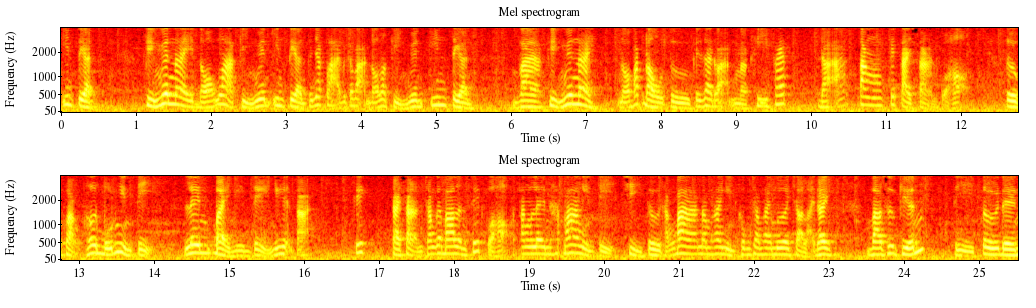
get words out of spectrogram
in tiền. Kỷ nguyên này đó là kỷ nguyên in tiền. Tôi nhắc lại với các bạn, đó là kỷ nguyên in tiền. Và kỷ nguyên này, nó bắt đầu từ cái giai đoạn mà khi Fed đã tăng cái tài sản của họ từ khoảng hơn 4.000 tỷ lên 7.000 tỷ như hiện tại tài sản trong cái balance sheet của họ tăng lên 3.000 tỷ chỉ từ tháng 3 năm 2020 trở lại đây. Và dự kiến thì từ đến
